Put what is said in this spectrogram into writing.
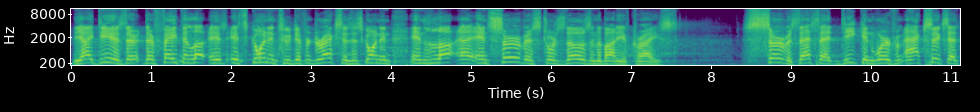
The idea is their, their faith and love is it's going in two different directions. It's going in, in, love, uh, in service towards those in the body of Christ. Service. That's that deacon word from Acts 6. That,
